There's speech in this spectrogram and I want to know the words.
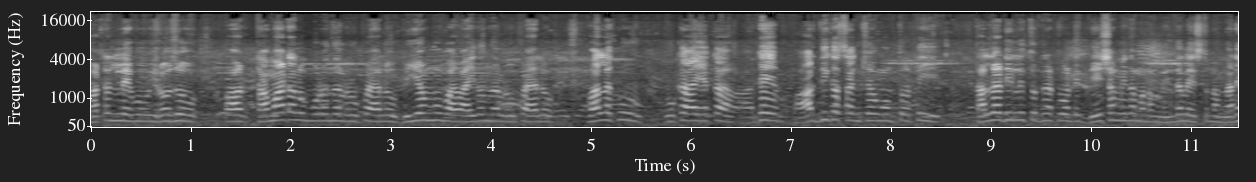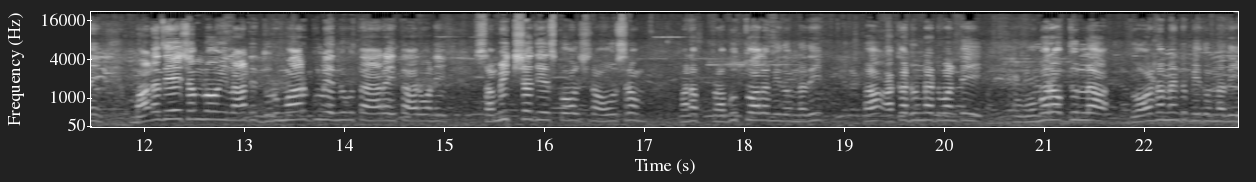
బట్టలు లేవు. ఈరోజు టమాటాలు మూడు వందల రూపాయలు బియ్యము ఐదు వందల రూపాయలు. వాళ్ళకు ఒక యొక్క అంటే ఆర్థిక సంక్షోభంతో తల్లడిల్లుతున్నటువంటి దేశం మీద మనం నిందలేస్తున్నాం. కానీ మన దేశంలో ఇలాంటి దుర్మార్గులు ఎందుకు తయారవుతారు అని సమీక్ష చేసుకోవాల్సిన అవసరం మన ప్రభుత్వాల మీద ఉన్నది. అక్కడ ఉన్నటువంటి ఉమర్ అబ్దుల్లా గవర్నమెంట్ మీద ఉన్నది.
